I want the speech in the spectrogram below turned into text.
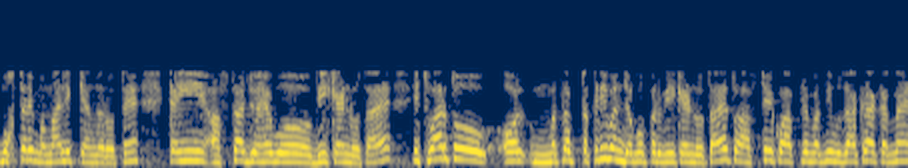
مختلف ممالک کے اندر ہوتے ہیں۔ کہیں ہفتہ جو ہے وہ ویکینڈ ہوتا ہے۔ اتوار تو مطلب تقریباً جگہوں پر ویکینڈ ہوتا ہے، تو ہفتے کو آپ نے مدنی مذاکرہ کرنا ہے۔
